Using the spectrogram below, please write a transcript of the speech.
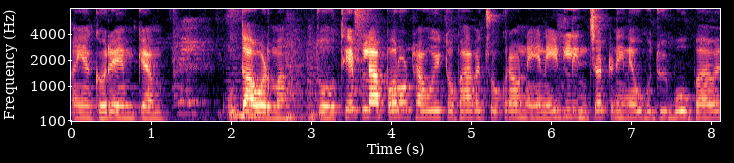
અહીંયા ઘરે એમ કે આમ ઉતાવળમાં તો થેપલા પરોઠા હોય તો ભાવે છોકરાઓને એને ઇડલી ને ચટણી ને એવું બધું બહુ ભાવે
